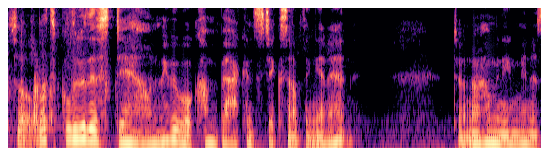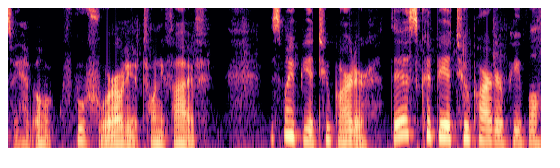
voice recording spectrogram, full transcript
So let's glue this down. Maybe we'll come back and stick something in it. Don't know how many minutes we have. Oh, oof, we're already at 25. This might be a two-parter. This could be a two-parter, people.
